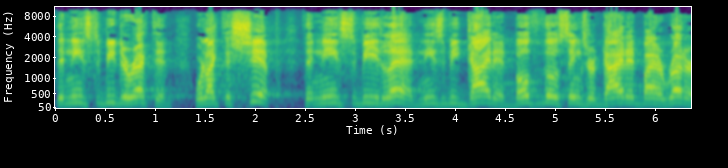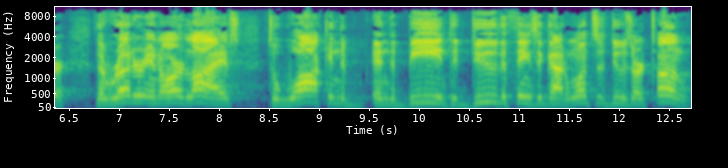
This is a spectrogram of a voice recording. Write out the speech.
that needs to be directed. We're like the ship that needs to be led, needs to be guided. Both of those things are guided by a rudder. The rudder in our lives to walk and to, and to be and to do the things that God wants us to do is our tongue.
